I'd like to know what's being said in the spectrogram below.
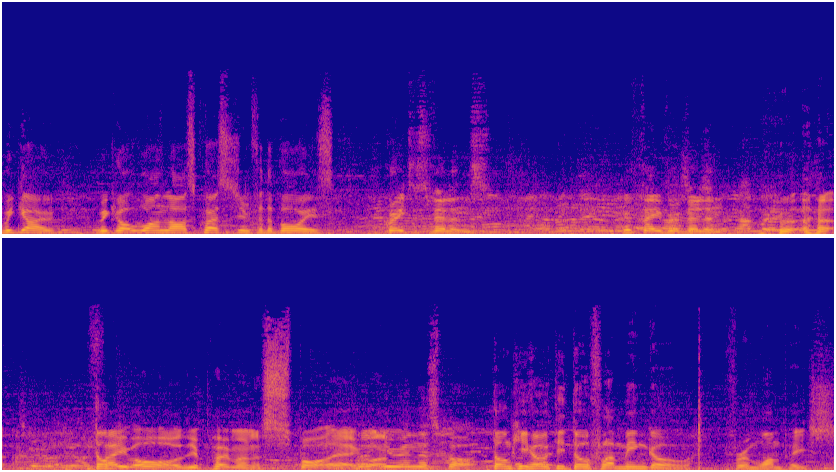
we go, we got one last question for the boys. Greatest villains. Your favourite villain. Babe, oh, you put him on a spot there. Go Put on. you in the spot. Donquixote Doflamingo from One Piece.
